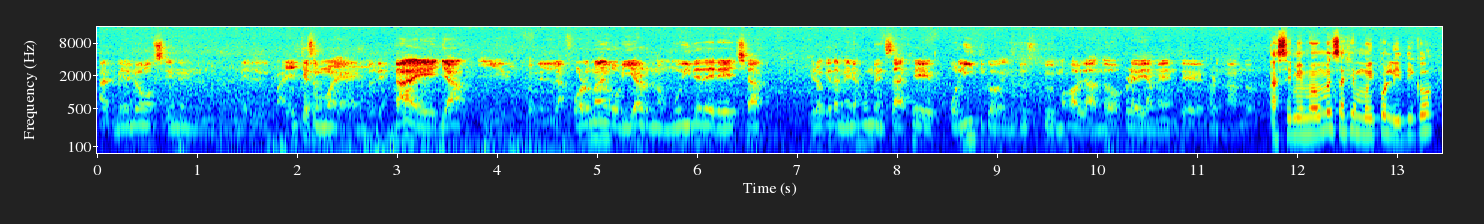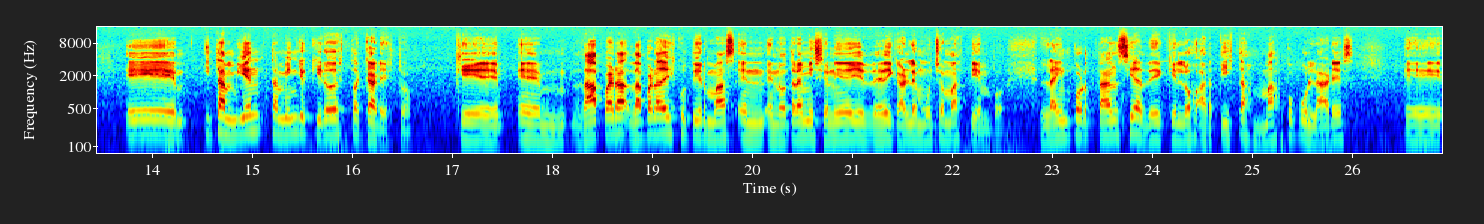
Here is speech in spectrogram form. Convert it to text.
al menos en, en el país que se mueve, en donde está ella, y con el- la forma de gobierno muy de derecha, creo que también es un mensaje político que incluso estuvimos hablando previamente, Fernando. Asimismo, es un mensaje muy político. eh, y también, también yo quiero destacar esto, que em, da, para, da para discutir más en, en otra emisión y de- dedicarle mucho más tiempo. La importancia de que los artistas más populares eh,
